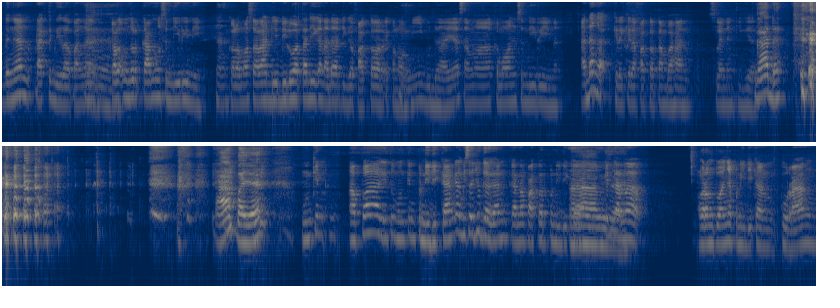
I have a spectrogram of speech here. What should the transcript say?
dengan praktik di lapangan kalau menurut kamu sendiri nih kalau masalah di di luar tadi kan ada tiga faktor ekonomi budaya sama kemauan sendiri nah ada nggak kira-kira faktor tambahan selain yang tiga Nggak ada. Apa ya? Mungkin apa gitu mungkin pendidikan kan bisa juga kan karena faktor pendidikan Ah, mungkin bisa. karena orang tuanya pendidikan kurang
